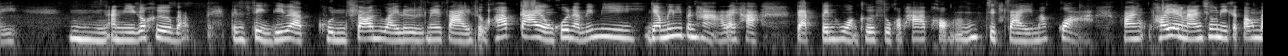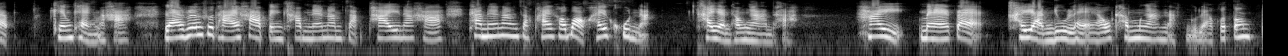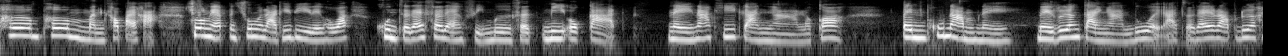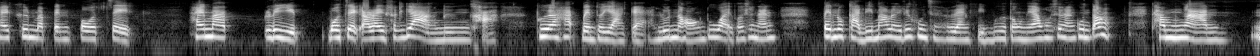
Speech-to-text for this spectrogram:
อืม อันนี้ก็คือแบบเป็นสิ่งที่แบบคุณซ่อนไว้ลึกๆในใจ สุขภาพกายของคุณอะไม่มียังไม่มีปัญหาอะไรค่ะ แต่เป็นห่วงคือสุขภาพของจิตใจมากกว่า เพราะเพราะอย่างนั้นช่วงนี้ก็ต้องแบบเข้มแข็งนะคะ และเรื่องสุดท้ายค่ะ เป็นคำแนะนำจากไพ่นะคะคำแนะนำจากไพ่เขาบอกให้คุณอะขยันทำงานค่ะ ให้แม้แต่ ขยันอยู่แล้วทำงานหนักอยู่แล้วก็ต้องเพิ่มเพิ่มมันเข้าไปค่ะ ช่วงนี้เป็นช่วงเวลาที่ดีเลย เพราะว่าคุณจะได้แสดงฝีมือมีโอกาสในหน้าที่การงาน แล้วก็เป็นผู้นำในในเรื่องการงานด้วย อาจจะได้รับเลือกให้ขึ้นมาเป็นโปรเจกต์ให้มาลีดโปรเจกต์อะไรสักอย่างหนึ่งค่ะ เพื่อเป็นตัวอย่างแก่รุ่นน้องด้วย เพราะฉะนั้นเป็นโอกาสดีมากเลยที่คุณจะแสดงฝีมือตรงนี้ เพราะฉะนั้นคุณต้องทำงาน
